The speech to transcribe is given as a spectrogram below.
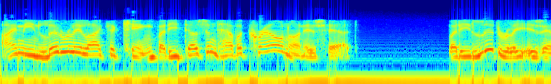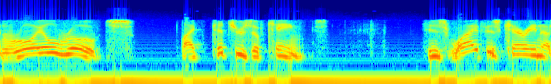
I mean literally like a king, but he doesn't have a crown on his head. But he literally is in royal robes, like pictures of kings. His wife is carrying a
